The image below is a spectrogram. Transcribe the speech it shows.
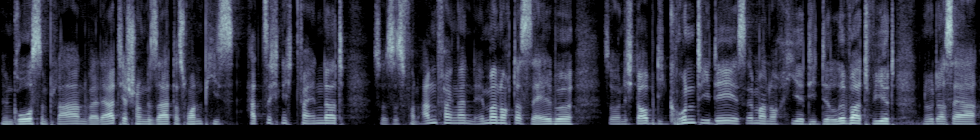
einen großen Plan, weil er hat ja schon gesagt, das One Piece hat sich nicht verändert. So, es ist von Anfang an immer noch dasselbe. So, und ich glaube, die Grundidee ist immer noch hier, die delivered wird, nur dass er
